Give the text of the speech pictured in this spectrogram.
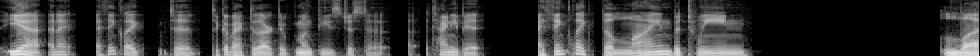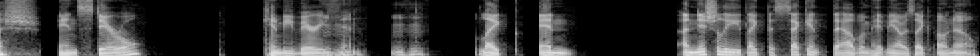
Yeah, and I I think like to to go back to the Arctic Monkeys just a, a tiny bit. I think like the line between lush and sterile can be very Mhm. thin. Mm-hmm. Like and initially like the second the album hit me I was like, "Oh no."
